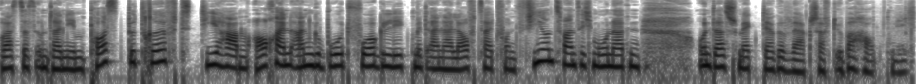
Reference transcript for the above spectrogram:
was das Unternehmen Post betrifft, die haben auch ein Angebot vorgelegt mit einer Laufzeit von 24 Monaten. Und das schmeckt der Gewerkschaft überhaupt nicht.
